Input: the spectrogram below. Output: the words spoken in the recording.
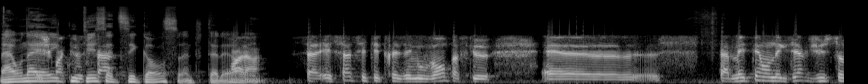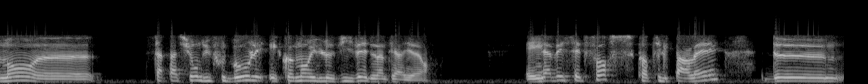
bah, on a écouté ça- cette séquence hein, tout à l'heure. Voilà. Ça- et ça, c'était très émouvant parce que euh, ça mettait en exergue justement euh, sa passion du football et, et comment il le vivait de l'intérieur. Et il avait cette force, quand il parlait, de,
